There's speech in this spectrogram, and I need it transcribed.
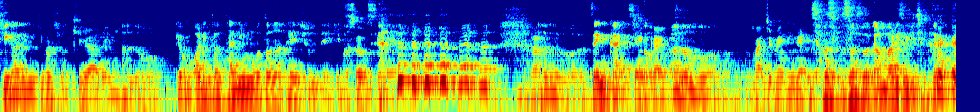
気軽に行きましょう。い気軽に。あの今日割と他人事なテンションでいきますそうですね。あ。の前回は前回はあの真面目にね。そうそうそうそう頑張りすぎちゃった。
